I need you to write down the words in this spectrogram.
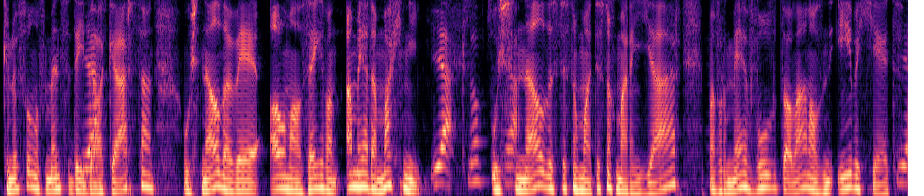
knuffelen of mensen die bij elkaar staan, hoe snel dat wij allemaal zeggen van, ah, maar ja, dat mag niet. Ja, klopt. Hoe snel, dus het is, nog maar, het is nog maar een jaar, maar voor mij voelt het al aan als een eeuwigheid.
